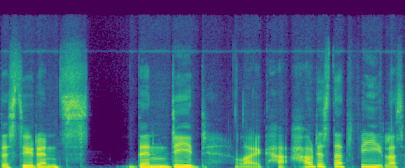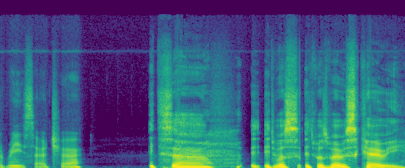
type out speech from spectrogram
the students then did. Like, how, how does that feel as a researcher? It's uh, it, it was it was very scary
